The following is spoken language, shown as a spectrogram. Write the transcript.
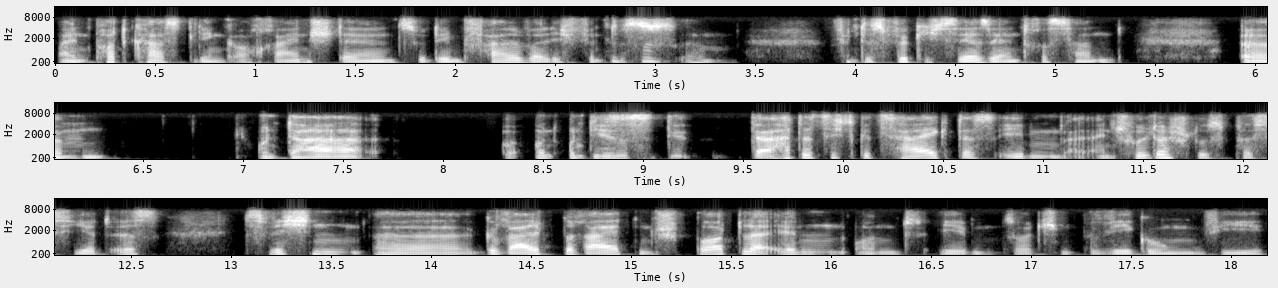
einen Podcast-Link auch reinstellen zu dem Fall, weil ich finde das, ähm, finde das wirklich sehr, sehr interessant. Ähm, und da und, und dieses, da hat es sich gezeigt, dass eben ein Schulterschluss passiert ist zwischen äh, gewaltbereiten SportlerInnen und eben solchen Bewegungen wie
